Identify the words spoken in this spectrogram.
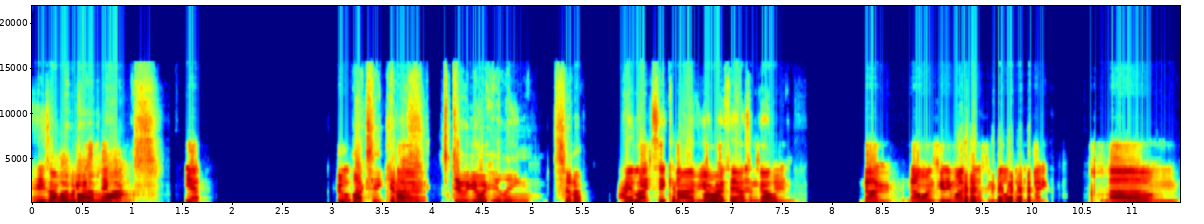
he's on Followed push. by Lux. Cool. Luxy, can So- I steal your healing setup? Hey Luxy, can I have your thousand gold? soon. No, no one's getting my thousand gold, but mate. Um,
